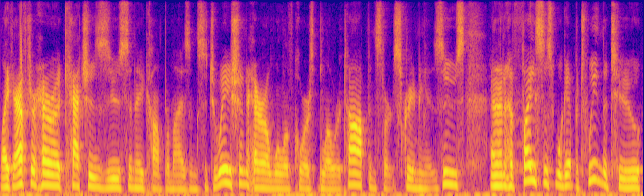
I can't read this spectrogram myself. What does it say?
Like after Hera catches Zeus in a compromising situation, Hera will of course blow her top and start screaming at Zeus, and then Hephaestus will get between the two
